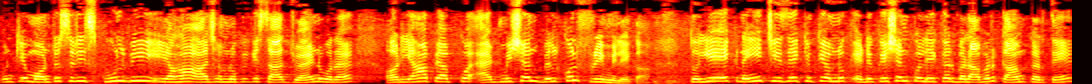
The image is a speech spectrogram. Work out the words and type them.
उनके मॉन्टेसरी स्कूल भी यहाँ आज हम लोगों के साथ ज्वाइन हो रहा है और यहाँ पे आपको एडमिशन बिल्कुल फ्री मिलेगा। तो ये एक नई चीज़ है क्योंकि हम लोग एडुकेशन को लेकर बराबर काम करते हैं।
